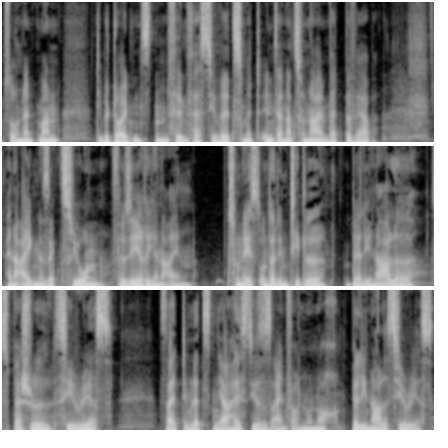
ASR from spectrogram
so nennt man die bedeutendsten Filmfestivals mit internationalem Wettbewerb, eine eigene Sektion für Serien ein. Zunächst unter dem Titel Berlinale Special Series. Seit dem letzten Jahr heißt dieses einfach nur noch Berlinale Series.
